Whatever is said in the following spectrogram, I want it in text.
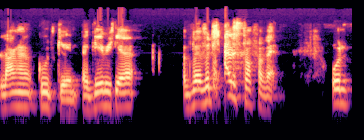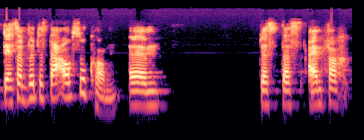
lange gut gehen. Da gebe ich dir, da würde ich alles drauf verwenden. Und deshalb wird es da auch so kommen, ähm, dass das einfach,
